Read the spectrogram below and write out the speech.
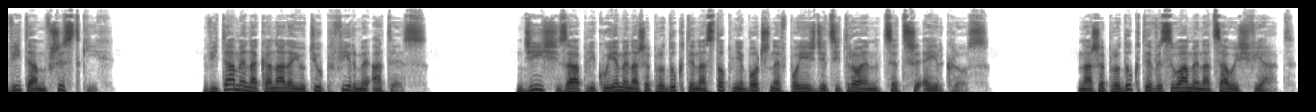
Witam wszystkich. Witamy na kanale YouTube firmy ATES. Dziś zaaplikujemy nasze produkty na stopnie boczne w pojeździe Citroën C3 Aircross. Nasze produkty wysyłamy na cały świat.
